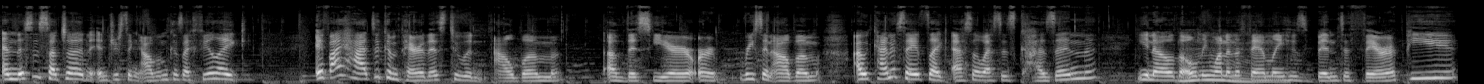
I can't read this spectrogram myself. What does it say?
And this is such an interesting album because I feel like if I had to compare this to an album of this year or recent album, I would kind of say it's like SOS's cousin. You know, the only one in the family who's been to therapy,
